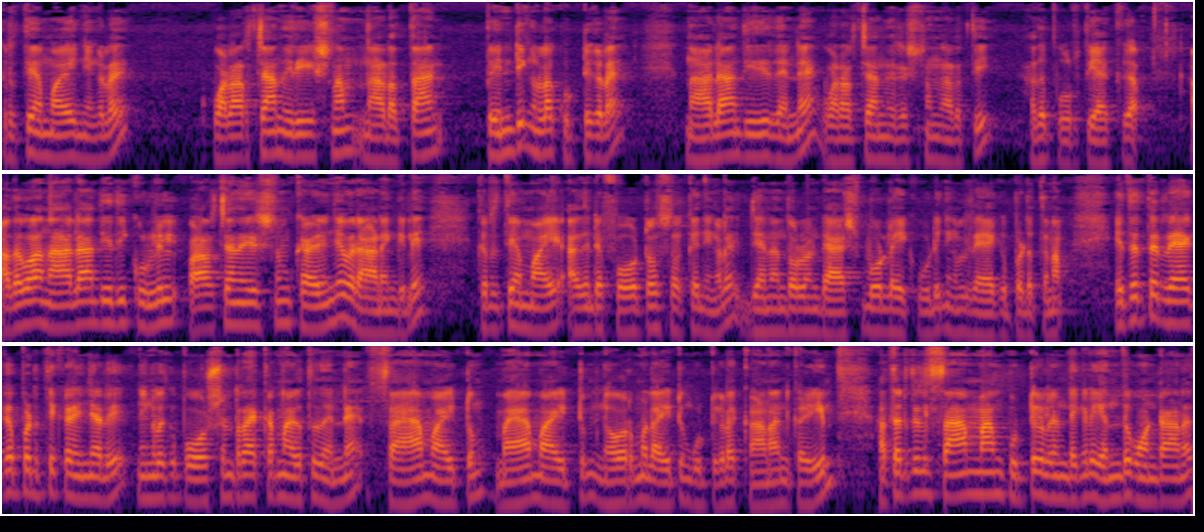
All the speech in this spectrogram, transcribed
കൃത്യമായി ഞങ്ങൾ വളർച്ചാ നിരീക്ഷണം നടത്താൻ പെൻഡിംഗ് ഉള്ള കുട്ടികളെ നാലാം തീയതി തന്നെ വളർച്ചാ നിരീക്ഷണം നടത്തി അത് പൂർത്തിയാക്കുക. അഥവാ നാലാം തീയതിക്കുള്ളിൽ വളർച്ചാ നിരീക്ഷണം കഴിഞ്ഞവരാണെങ്കിൽ കൃത്യമായി അതിന്റെ ഫോട്ടോസൊക്കെ നിങ്ങൾ ജനന്തോളം ഡാഷ്ബോർഡിലേക്ക് കൂടി നിങ്ങൾ രേഖപ്പെടുത്തണം. ഇത്തരത്തിൽ രേഖപ്പെടുത്തി കഴിഞ്ഞാൽ നിങ്ങൾക്ക് പോഷൻ ട്രാക്കറിനകത്ത് തന്നെ സാം ആയിട്ടും മാം ആയിട്ടും നോർമലായിട്ടും കുട്ടികളെ കാണാൻ കഴിയും. അത്തരത്തിൽ സാം മാം കുട്ടികളുണ്ടെങ്കിൽ എന്തുകൊണ്ടാണ്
